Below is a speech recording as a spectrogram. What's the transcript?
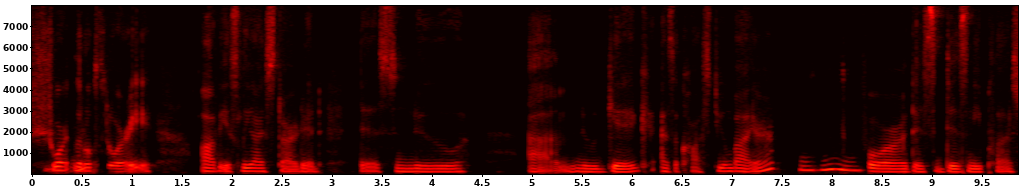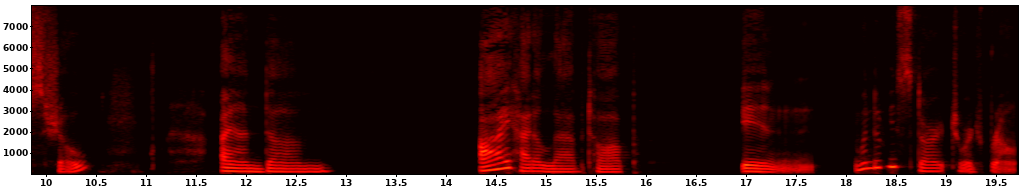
short little story. Obviously, I started this new um, new gig as a costume buyer Mhm. for this Disney Plus show, and um, I had a laptop in when did we start George Brown?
